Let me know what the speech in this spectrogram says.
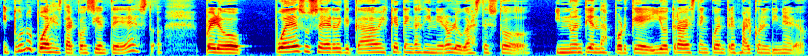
Y tú no puedes estar consciente de esto, pero puede suceder de que cada vez que tengas dinero lo gastes todo y no entiendas por qué y otra vez te encuentres mal con el dinero,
